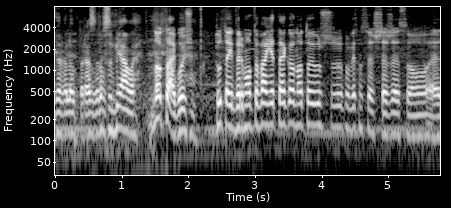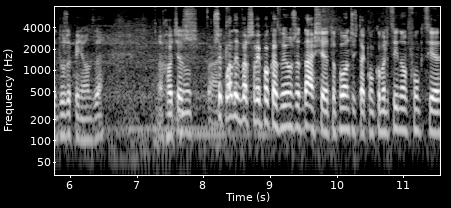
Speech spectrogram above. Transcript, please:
dewelopera zrozumiałe. No tak, bo już tutaj wyremontowanie tego, no to już e, powiedzmy sobie szczerze, są e, duże pieniądze. Chociaż No tak. przykłady w Warszawie pokazują, że da się to połączyć taką komercyjną funkcję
